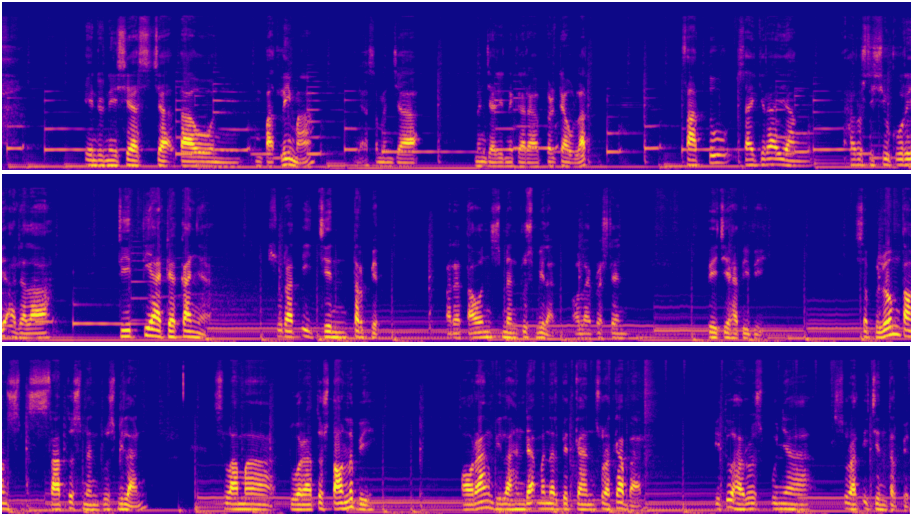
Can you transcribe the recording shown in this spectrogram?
Indonesia sejak tahun 45 ya semenjak menjadi negara berdaulat satu saya kira yang harus disyukuri adalah ditiadakannya surat izin terbit pada tahun 99 oleh Presiden B.J. Habibie. Sebelum tahun 199, selama 200 tahun lebih, orang bila hendak menerbitkan surat kabar itu harus punya surat izin terbit.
